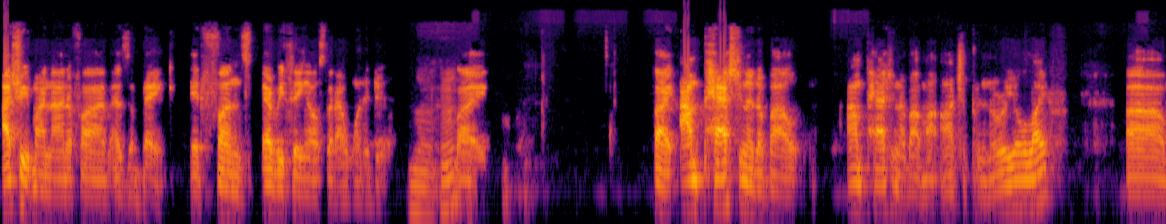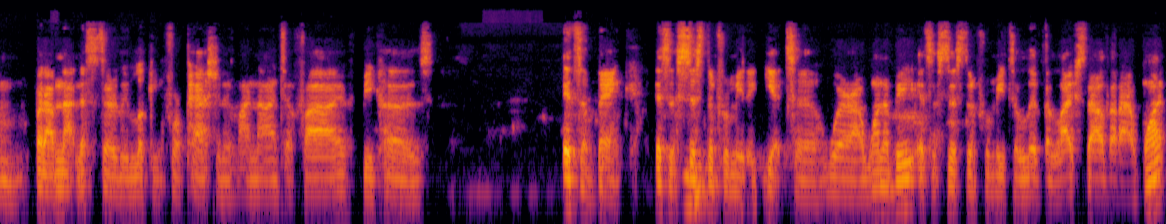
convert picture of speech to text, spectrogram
I treat my nine to five as a bank. It funds everything else that I want to do. Mm-hmm. Like, like I'm passionate about I'm passionate about my entrepreneurial life. Um, but I'm not necessarily looking for passion in my nine to five because it's a bank. It's a mm-hmm. system for me to get to where I want to be. It's a system for me to live the lifestyle that I want,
